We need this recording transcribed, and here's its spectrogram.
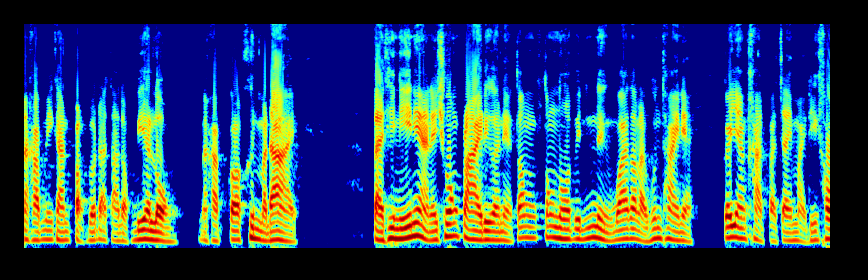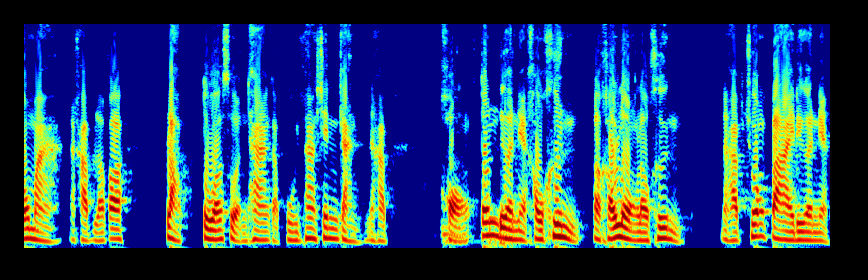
นะครับมีการปรับลดอัตราดอกเบี้ยลงนะครับก็ขึ้นมาได้ แต่ทีนี้เนี่ยในช่วงปลายเดือนเนี่ยต้องต้องโน้ตไปนิดหนึ่งว่าตลาดหุ้นไทยเนี่ยก็ยังขาดปัจจัยใหม่ที่เข้ามานะครับแล้วก็ปรับตัวส่วนทางกับภูมิภาคเช่นกันนะครับของต้นเดือนเนี่ยเขาขึ้นเออเขาลงเราขึ้นนะครับช่วงปลายเดือนเนี่ย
